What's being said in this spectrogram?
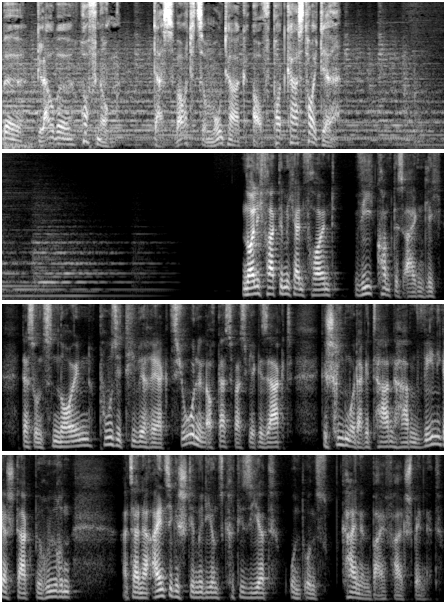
Liebe, Glaube, Hoffnung. Das Wort zum Montag auf Podcast heute. Neulich fragte mich ein Freund, wie kommt es eigentlich, dass uns neun positive Reaktionen auf das, was wir gesagt, geschrieben oder getan haben, weniger stark berühren als eine einzige Stimme, die uns kritisiert und uns keinen Beifall spendet.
